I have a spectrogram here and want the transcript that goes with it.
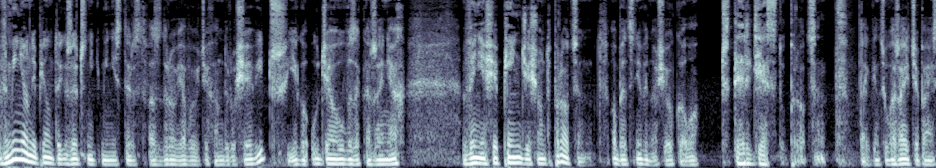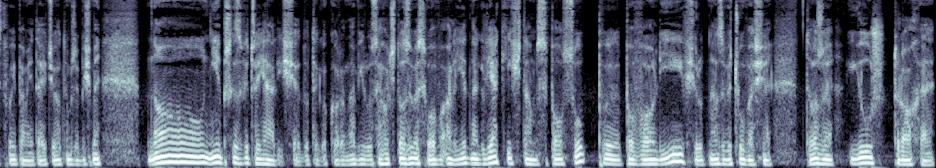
w miniony piątek rzecznik Ministerstwa Zdrowia Wojciech Andrusiewicz, jego udział w zakażeniach wyniesie 50%. Obecnie wynosi około 40%. Tak więc uważajcie Państwo i pamiętajcie o tym, żebyśmy no nie przyzwyczajali się do tego koronawirusa, choć to złe słowo, ale jednak w jakiś tam sposób y, powoli wśród nas wyczuwa się to, że już trochę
